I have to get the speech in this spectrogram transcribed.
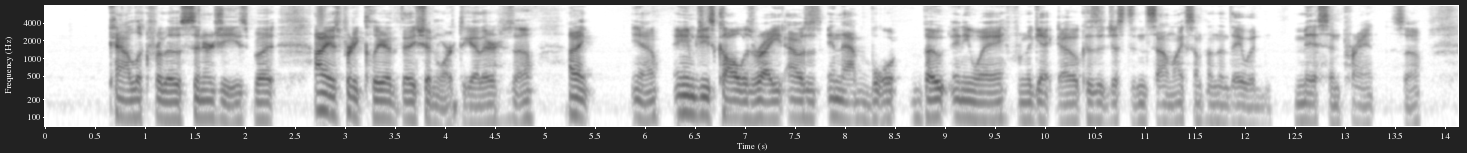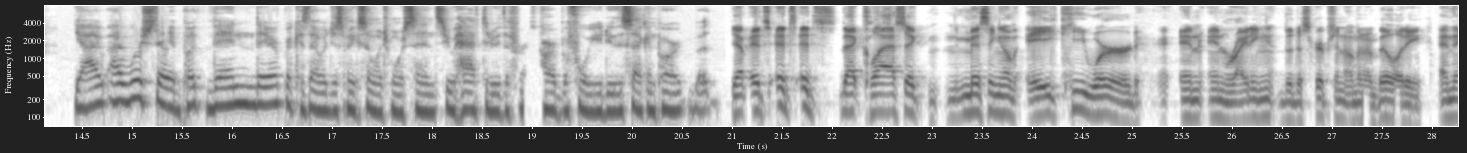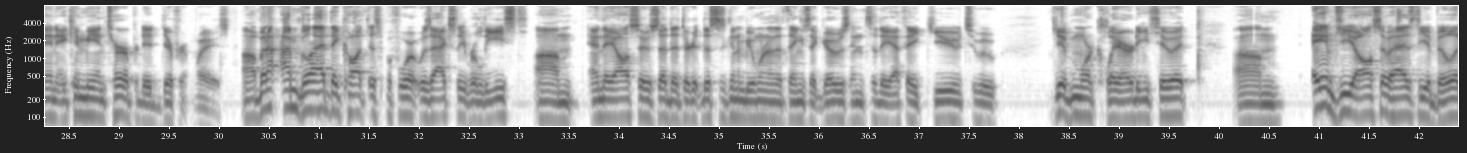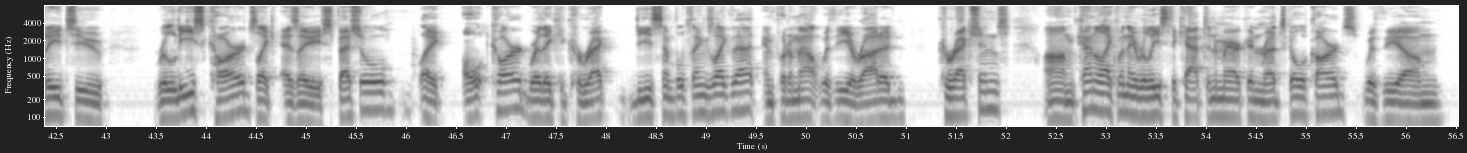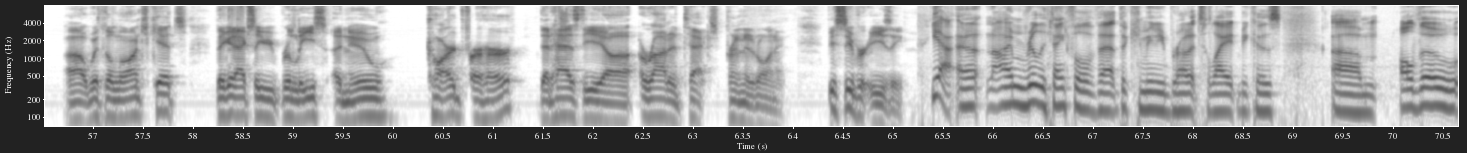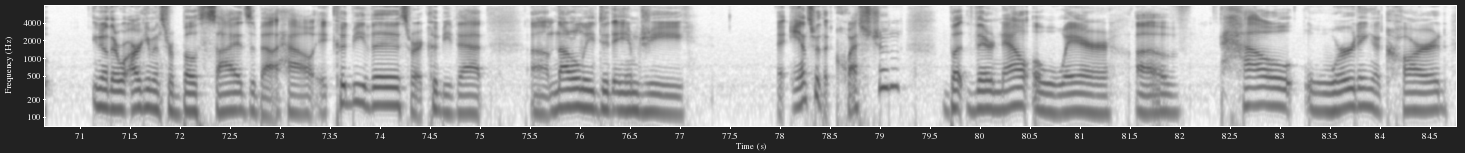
kind of look for those synergies, but I think it's pretty clear that they shouldn't work together. So I think you know AMG's call was right. I was in that bo- boat anyway from the get go because it just didn't sound like something that they would miss and print. So yeah, I, I, wish they had put then there because that would just make so much more sense. You have to do the first part before you do the second part. But yep, it's it's it's that classic missing of a keyword in in writing the description of an ability, and then it can be interpreted different ways. Uh, but I, am glad they caught this before it was actually released. Um, and they also said that this is going to be one of the things that goes into the FAQ to give more clarity to it. Um, AMG also has the ability to release cards like as a special like alt card where they could correct these simple things like that and put them out with the errata corrections. Um, kind of like when they released the Captain America and Red Skull cards with the um, uh, with the launch kits, they could actually release a new card for her that has the uh, errata text printed on it. Be super easy. Yeah, and I'm really thankful that the community brought it to light because um, although you know there were arguments for both sides about how it could be this or it could be that, um, not only did AMG answer the question, but they're now aware of how wording a card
